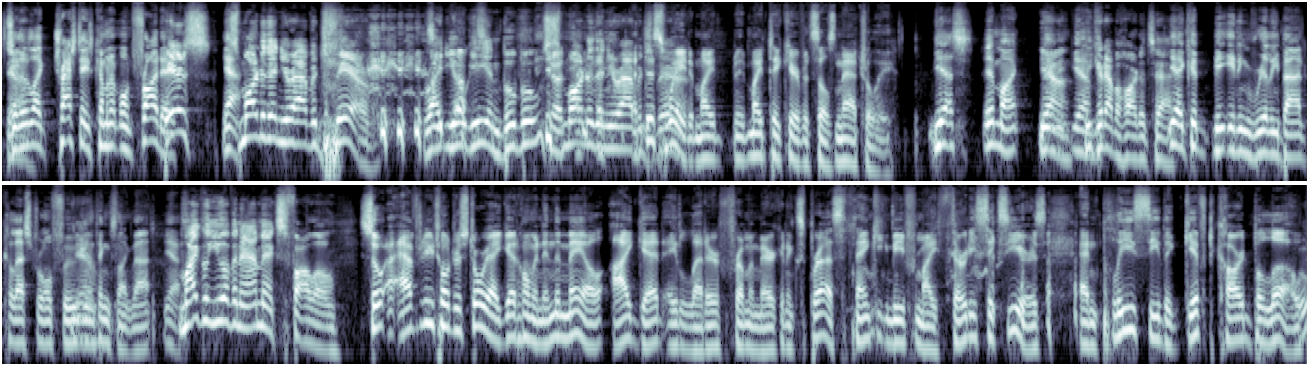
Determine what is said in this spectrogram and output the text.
So Yeah. they're like, trash day's coming up on Friday. Bear's Yeah. smarter than your average bear, right, Yogi and Boo Boo? Smarter than your average At this bear. weight, it might it might take care of itself naturally. Yes, it might. yeah, Maybe, yeah. he could have a heart attack. yeah, it could be eating really bad cholesterol food Yeah. and things like that. Yeah. Michael, you have an Amex follow. So after you told your story, I get home and in the mail, I get a letter from American Express thanking me for my 36 years. And please see the gift card below.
